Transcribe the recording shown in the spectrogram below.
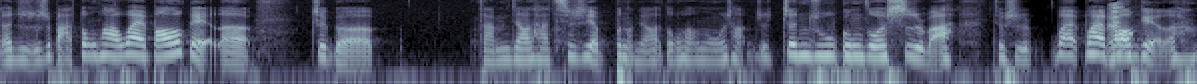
的，只是把动画外包给了这个，咱们叫它其实也不能叫它东方梦工厂，就珍珠工作室吧，就是外外包给了。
